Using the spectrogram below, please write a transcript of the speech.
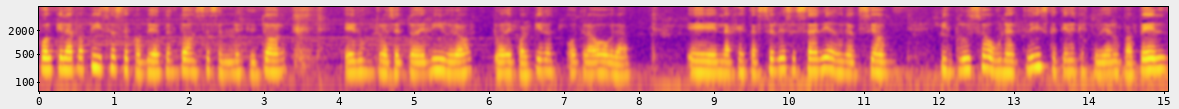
porque la papisa se convierte entonces en un escritor, en un proyecto de libro o de cualquier otra obra, en la gestación necesaria de una acción, incluso una actriz que tiene que estudiar un papel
